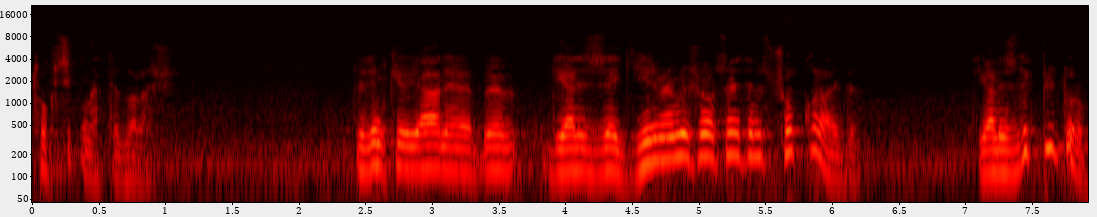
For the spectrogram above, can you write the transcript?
toksik madde dolaşıyor. Dedim ki yani böyle diyalize girmemiş olsaydınız çok kolaydı. Diyalizlik bir durum.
